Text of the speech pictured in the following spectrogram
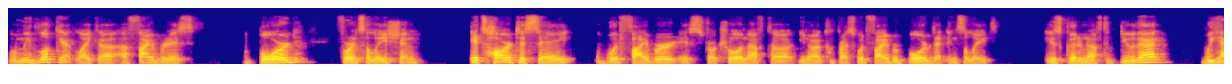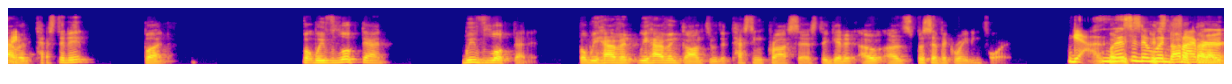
when we look at like a, a fibrous board for insulation, it's hard to say wood fiber is structural enough to, you know, a compressed wood fiber board that insulates is good enough to do that. We haven't right. tested it, but but we've looked at we've looked at it, but we haven't we haven't gone through the testing process to get a, a specific rating for it. Yeah, but most of the wood fiber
